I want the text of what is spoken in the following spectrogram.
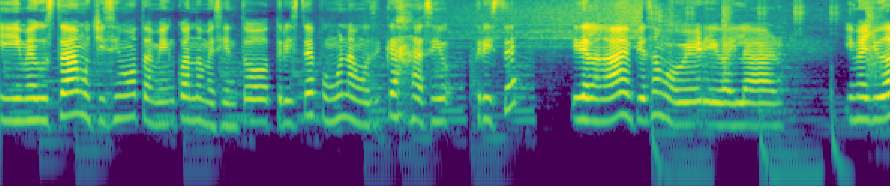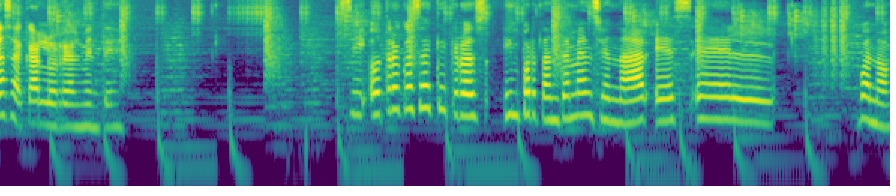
y me gusta muchísimo también cuando me siento triste, pongo una música así triste y de la nada me empiezo a mover y bailar y me ayuda a sacarlo realmente. Sí, otra cosa que creo es importante mencionar es el, bueno,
